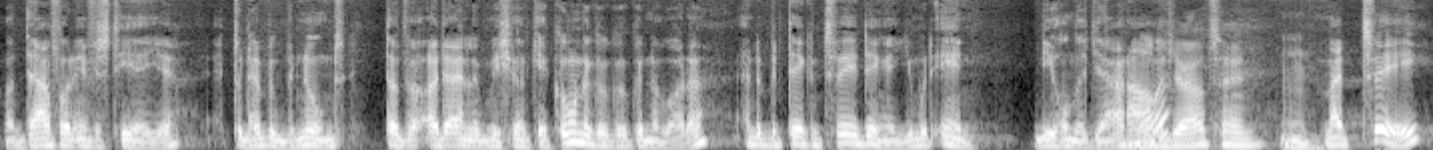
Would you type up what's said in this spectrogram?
Want daarvoor investeer je. En toen heb ik benoemd dat we uiteindelijk misschien een keer koninklijker kunnen worden. En dat betekent twee dingen. Je moet één, die 100 jaar halen. 100 jaar oud zijn. Maar twee,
